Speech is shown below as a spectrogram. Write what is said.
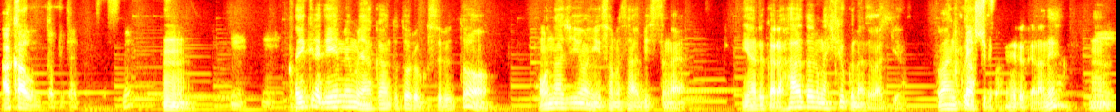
アカウントみたいなやつですね。うん。うん。うん。一回 DMM にアカウント登録すると、同じようにそのサービスがやるからハードルが低くなるわけよ。ワンクリックで買えるからね。ううん。ん、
